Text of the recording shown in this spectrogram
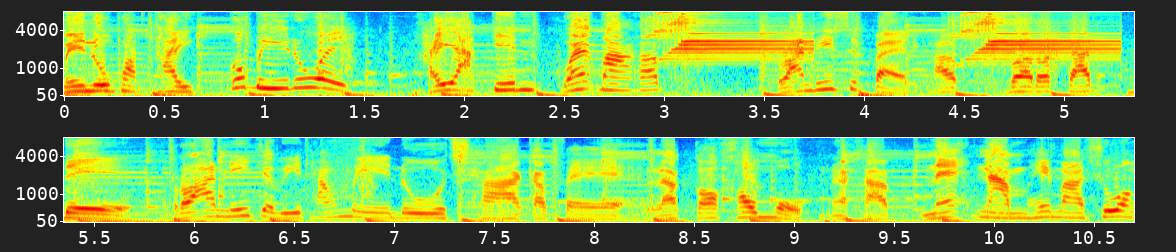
เมนูผัดไทยก็มีด้วย ใครอยากกินแวะมาครับ ร้านที่ 18 ครับบารากัตเดย์ร้านนี้จะมีทั้งเมนูชากาแฟ แล้วก็ข้าวหมกนะครับ แนะนำให้มาช่วง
